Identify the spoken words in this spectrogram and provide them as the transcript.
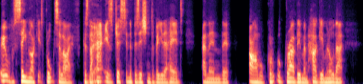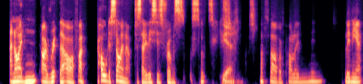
it will seem like it's brought to life because the Yeah. hat is just in the position to be the head, and then the arm will, gr- will grab him and hug him and all that. And I'd I rip that off. I'd hold a sign up to say this is from Yeah. Slava Polin- Poliniak.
